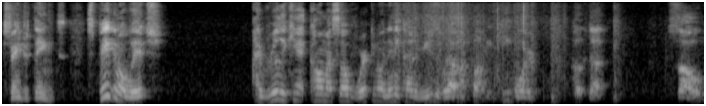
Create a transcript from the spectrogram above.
Stranger Things. Speaking of which, I really can't call myself working on any kind of music without my fucking keyboard hooked up. So,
